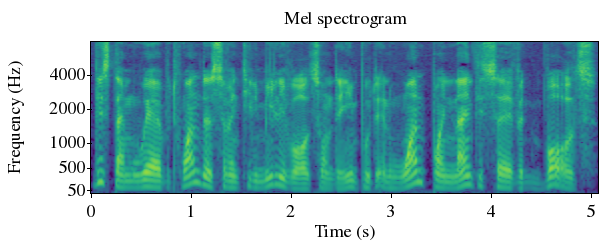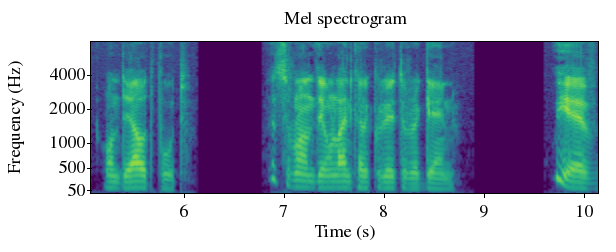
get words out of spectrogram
This time we have 217 millivolts on the input and 1.97 volts on the output. Let's run the online calculator again. We have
